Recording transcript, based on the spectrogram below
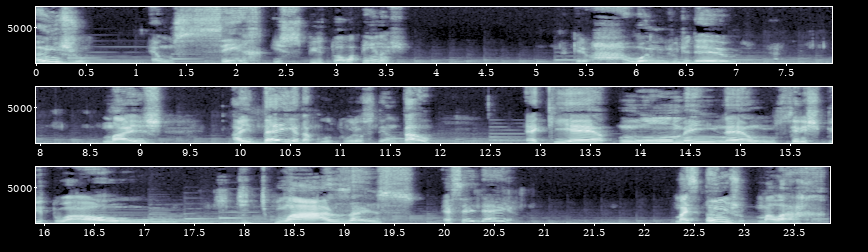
anjo é um ser espiritual apenas. Aquele, ah, o anjo de Deus. Mas a ideia da cultura ocidental é que é um homem, né, um ser espiritual de, de, com asas. Essa é a ideia. Mas anjo, malar,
